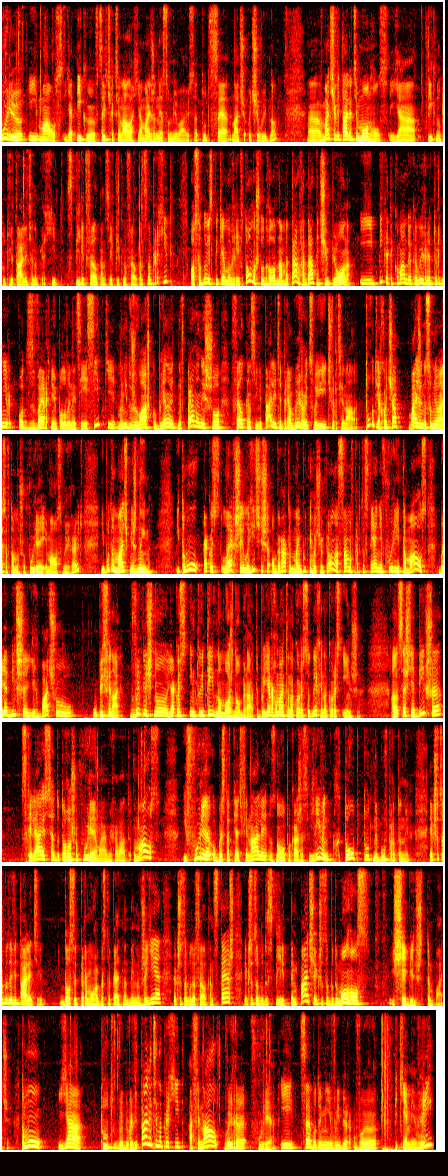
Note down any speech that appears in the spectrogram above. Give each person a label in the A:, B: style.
A: Фурію і Маус я пікаю в цих чертіналах, я майже не сумніваюся. Тут все наче очевидно. Е, В матчі Vitality Mongols я пікну тут Vitality на прихід. Spirit Falcons я пікну Falcons на прихід. Особливість пікему в грі в тому, що тут головна мета вгадати чемпіона. І пікати команду, яка виграє турнір от з верхньої половини цієї сітки, мені дуже важко, бо я навіть не впевнений, що Falcons і Vitality прям виграють свої чвертьфінали. Тут я хоча б майже не сумніваюся в тому, що Фурія і Маус виграють, і буде матч між ними. І тому якось легше і логічніше обирати майбутнього чемпіона саме в протистоянні Фурії та Маус, бо я більше їх бачу у півфіналі. Виключно якось інтуїтивно можна обирати, бо є аргументи на користь одних і на користь інших. Але все ж я більше схиляюся до того, що Фурія має вигравати у Маус, і Фурія of 5 фіналі знову покаже свій рівень, хто б тут не був проти них. Якщо це буде Vitality, досвід перемоги Best of 5 над ними вже є. Якщо це буде Falcons теж, якщо це буде Spirit, тим паче, якщо це буде Mongols, ще більш тим паче. Тому я тут виберу Віталіті на прихід, а фінал виграє Фурія. І це буде мій вибір в пікемі в грі.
